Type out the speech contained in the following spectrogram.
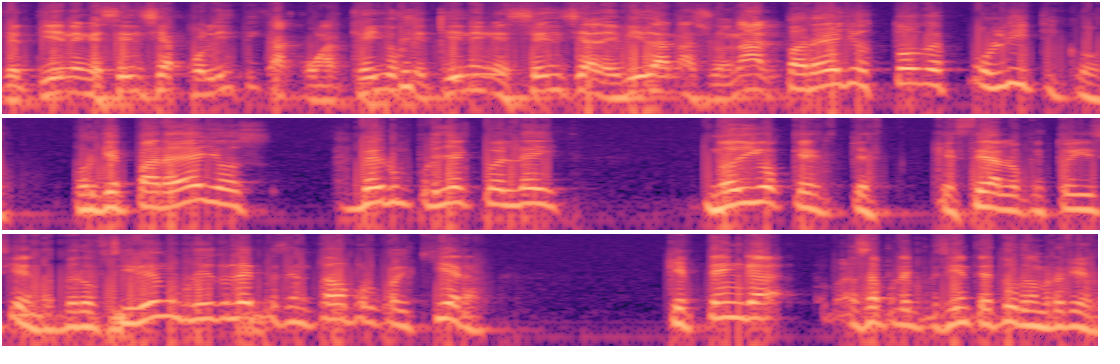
que tienen esencia política con aquellos que tienen esencia de vida nacional. Para ellos todo es político, porque para ellos ver un proyecto de ley, no digo que, que- sea lo que estoy diciendo, pero si ven un proyecto de ley presentado por cualquiera, que tenga, o sea, por el presidente de turno me refiero,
